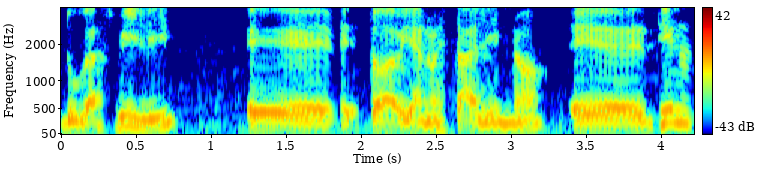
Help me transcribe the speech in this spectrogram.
Dugasvili, eh, todavía no Stalin, ¿no? Eh, tiene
